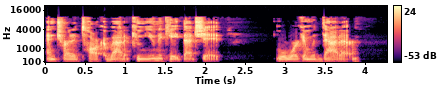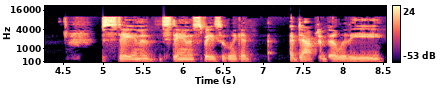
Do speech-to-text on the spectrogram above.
and try to talk about it, communicate that shit. We're working with data. Stay in a stay in a space of like a adaptability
